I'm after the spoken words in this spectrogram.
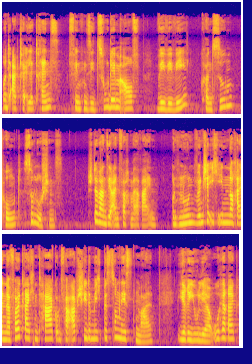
und aktuelle Trends finden Sie zudem auf www.consume.solutions. Stimmern Sie einfach mal rein. Und nun wünsche ich Ihnen noch einen erfolgreichen Tag und verabschiede mich bis zum nächsten Mal. Ihre Julia Uherek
